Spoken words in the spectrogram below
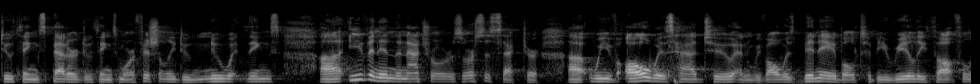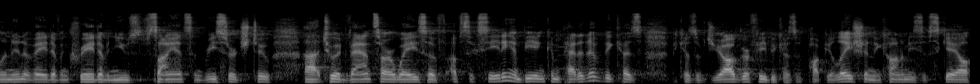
do things better, do things more efficiently, do new things. Uh, even in the natural resources sector, uh, we've always had to, and we've always been able to be really thoughtful and innovative and creative and use science and research to, uh, to advance our ways of, of succeeding and being competitive because, because of geography, because of population, economies of scale,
